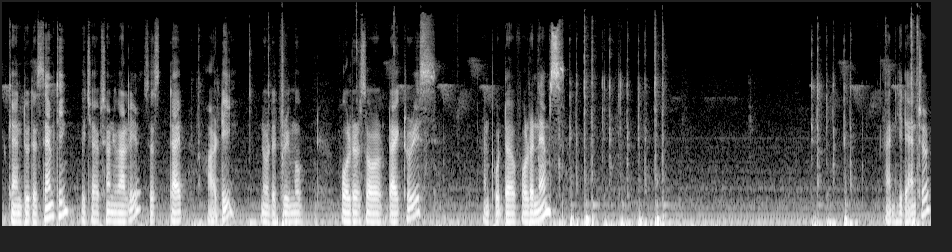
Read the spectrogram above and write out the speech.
you can do the same thing which I have shown you earlier. Just type rd in order to remove folders or directories and put the folder names. And hit enter.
